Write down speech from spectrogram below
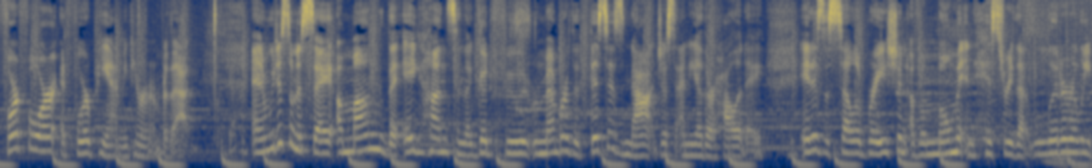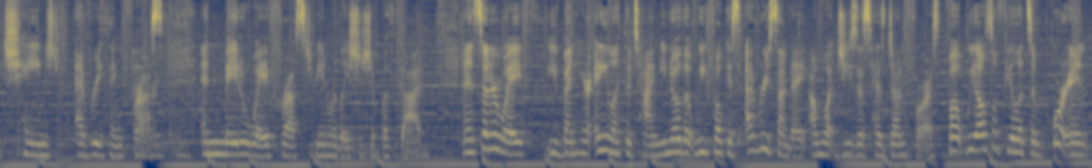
4 4 at 4 p.m. You can remember that. And we just want to say, among the egg hunts and the good food, remember that this is not just any other holiday. It is a celebration of a moment in history that literally changed everything for everything. us and made a way for us to be in relationship with God. And at Centerway, if you've been here any length of time, you know that we focus every Sunday on what Jesus has done for us. But we also feel it's important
